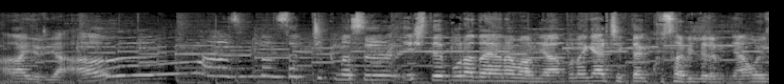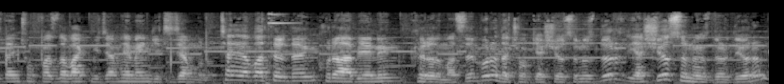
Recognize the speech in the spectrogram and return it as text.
Hayır ya. Aa, saç çıkması. İşte buna dayanamam ya. Buna gerçekten kusabilirim. Yani o yüzden çok fazla bakmayacağım. Hemen geçeceğim bunu. Çaya batırdığın kurabiyenin kırılması. Bunu da çok yaşıyorsunuzdur. Yaşıyorsunuzdur diyorum.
